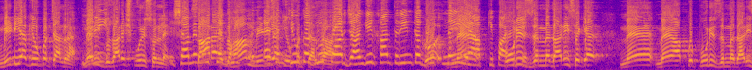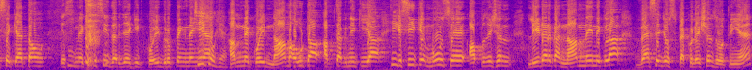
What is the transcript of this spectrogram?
मीडिया के ऊपर चल रहा है। मेरी गुजारिश पूरी सुन लें। सारा अभाम मीडिया के ऊपर चल रहा है। और जहांगीर खान तरीन का ग्रुप नहीं है आपकी पूरी ज़िम्मेदारी से क्या मैं मैं आपको पूरी ज़िम्मेदारी से कहता हूँ इसमें किसी दर्जे की कोई ग्रुपिंग नहीं है। हमने कोई नाम आउट अब तक नहीं किया। किसी के मुँह से ऑपोजिशन लीडर का नाम नहीं निकला। वैसे जो स्पेकुलेशन होती हैं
